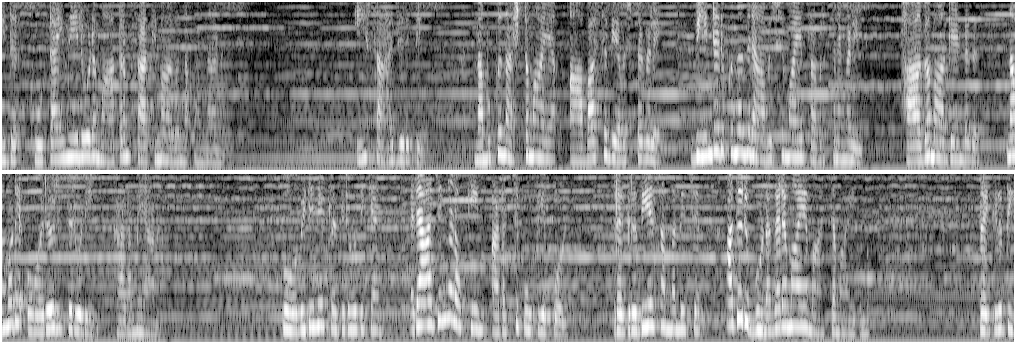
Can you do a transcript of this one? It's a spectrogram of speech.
ഇത് കൂട്ടായ്മയിലൂടെ മാത്രം സാധ്യമാകുന്ന ഒന്നാണ്. ഈ സാഹചര്യത്തിൽ നമുക്ക് നഷ്ടമായ ആവാസ വ്യവസ്ഥകളെ വീണ്ടെടുക്കുന്നതിനാവശ്യമായ പ്രവർത്തനങ്ങളിൽ ഭാഗമാകേണ്ടത് നമ്മുടെ ഓരോരുത്തരുടെയും കടമയാണ്. കോവിഡിനെ പ്രതിരോധിക്കാൻ രാജ്യങ്ങളൊക്കെയും അടച്ചു പൂട്ടിയപ്പോൾ പ്രകൃതിയെ സംബന്ധിച്ച് അതൊരു ഗുണകരമായ മാറ്റമായിരുന്നു. പ്രകൃതി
